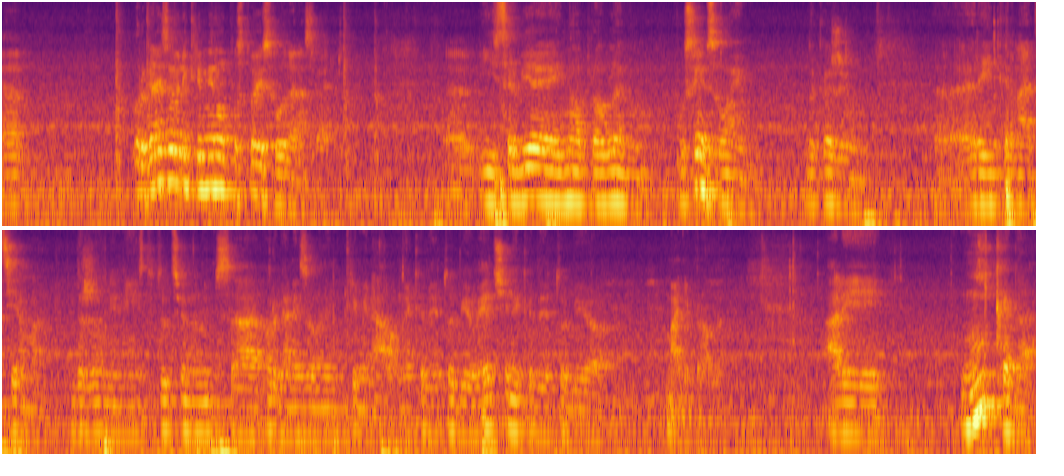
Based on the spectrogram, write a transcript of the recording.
E, organizovani kriminal postoji svuda na svetu. I Srbija je imala problem u svim svojim, da kažem, e, reinkarnacijama državnim i institucionalnim sa organizovanim kriminalom. Nekada je to bio veći, nekada je to bio manji problem. Ali nikada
